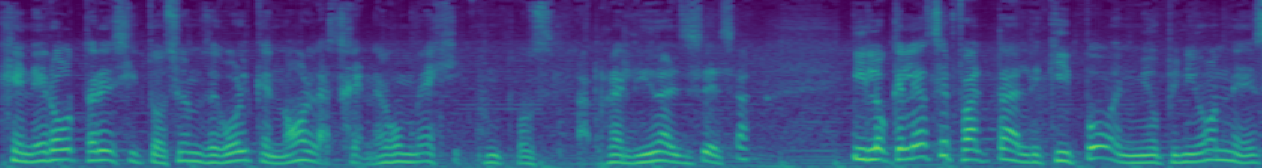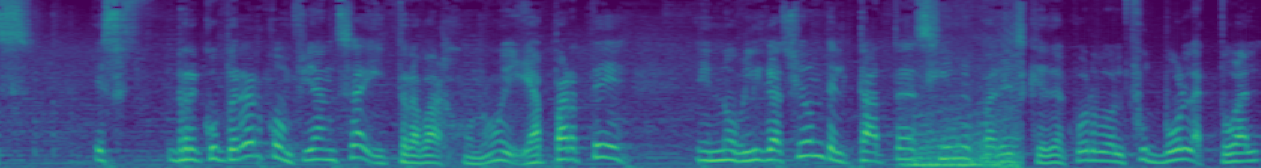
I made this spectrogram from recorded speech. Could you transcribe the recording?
generó tres situaciones de gol que no las generó México. Entonces, la realidad es esa. Y lo que le hace falta al equipo, en mi opinión, es, es recuperar confianza y trabajo, ¿no? Y aparte en obligación del Tata, sí me parece que de acuerdo al fútbol actual,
